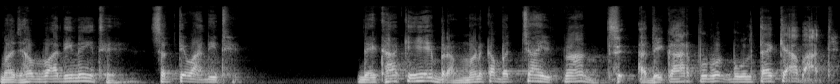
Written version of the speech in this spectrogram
मजहबवादी नहीं थे, सत्यवादी थे। देखा कि ये ब्राह्मण का बच्चा इतना अधिकार पूर्वक बोलता है, क्या बात है?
